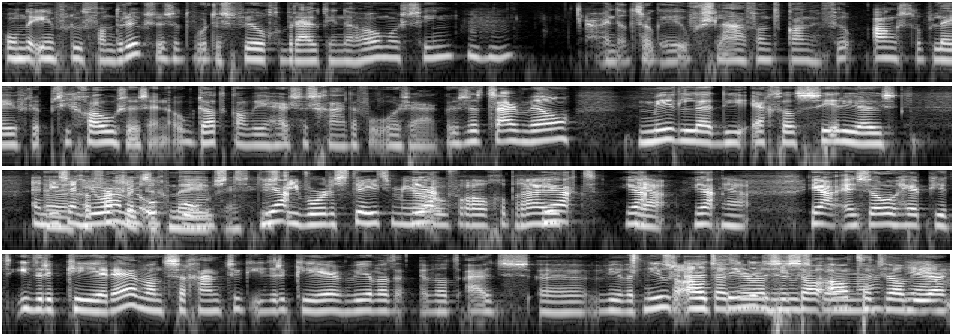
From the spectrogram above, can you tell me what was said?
onder invloed van drugs. Dus het wordt dus veel gebruikt in de homoscene. Mhm. En dat is ook heel verslavend. Het kan veel angst opleveren, psychoses. En ook dat kan weer hersenschade veroorzaken. Dus dat zijn wel middelen die echt wel serieus En die eh, zijn heel erg in opkomst. Dus Ja. die worden steeds meer Ja. overal gebruikt. Ja, ja. ja. ja. Ja, en zo heb je het iedere keer, hè? Want ze gaan natuurlijk iedere keer weer wat, wat, uit, weer wat nieuws uitvinden. dus er zal altijd wel Ja. weer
